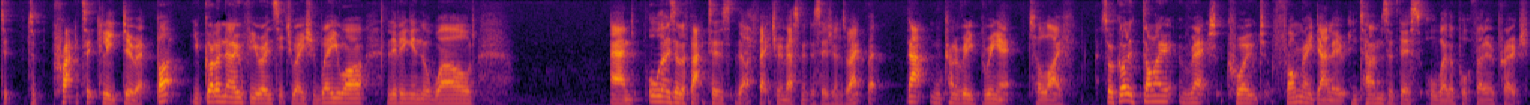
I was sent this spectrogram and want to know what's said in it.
to, to practically do it. But you've got to know for your own situation where you are living in the world and all those other factors that affect your investment decisions, right? But that will kind of really bring it to life. So I've got a direct quote from Ray Dalio in terms of this all-weather portfolio approach.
